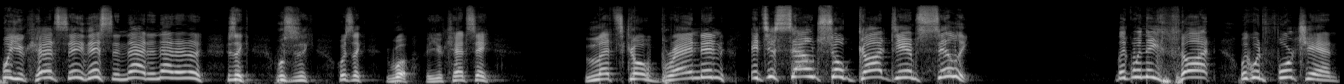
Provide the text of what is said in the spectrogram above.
well, you can't say this and that and that and that. It's like, what's like, what's like, well, you can't say, let's go, Brandon. It just sounds so goddamn silly. Like when they thought, like when 4chan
